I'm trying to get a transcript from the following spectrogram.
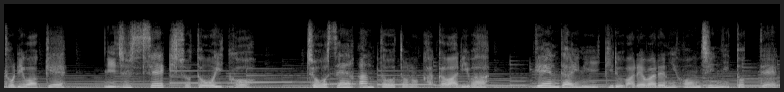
とりわけ20世紀初頭以降朝鮮半島との関わりは現代に生きる我々日本人にとって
